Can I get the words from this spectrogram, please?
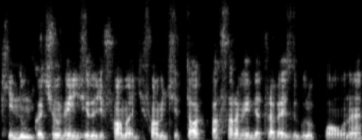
que nunca tinham vendido de forma, de forma digital, que passaram a vender através do Groupon. Né?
